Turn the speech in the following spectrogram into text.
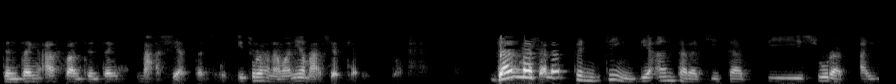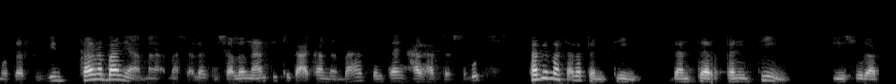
Tentang afan, tentang maksiat tersebut. Itulah namanya maksiat kabirah. Dan masalah penting di antara kita di surat Al-Mutaffifin, karena banyak masalah, insya Allah nanti kita akan membahas tentang hal-hal tersebut. Tapi masalah penting dan terpenting di surat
